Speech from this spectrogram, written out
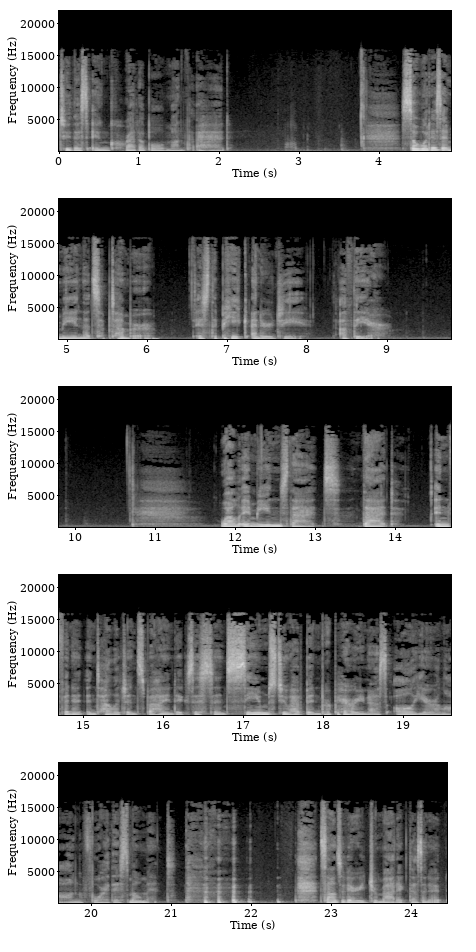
to this incredible month ahead. So, what does it mean that September is the peak energy of the year? Well, it means that that infinite intelligence behind existence seems to have been preparing us all year long for this moment. it sounds very dramatic, doesn't it?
